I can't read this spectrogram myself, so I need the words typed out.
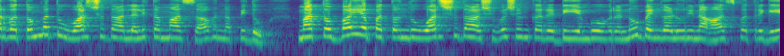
ಅರವತ್ತೊಂಬತ್ತು ವರ್ಷದ ಲಲಿತಮ್ಮ ಸಾವನ್ನಪ್ಪಿದ್ದು, ಮತ್ತೊಬ್ಬ ಎಪ್ಪತ್ತೊಂದು ವರ್ಷದ ಶಿವಶಂಕರ್ ರೆಡ್ಡಿ ಎಂಬುವವರನ್ನು ಬೆಂಗಳೂರಿನ ಆಸ್ಪತ್ರೆಗೆ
